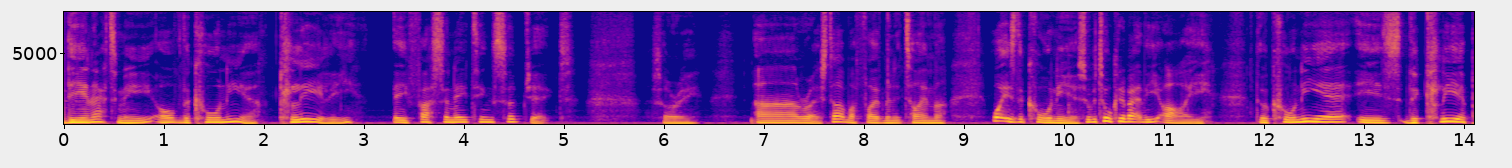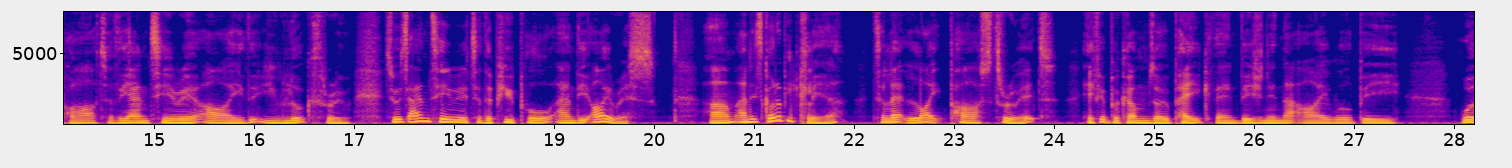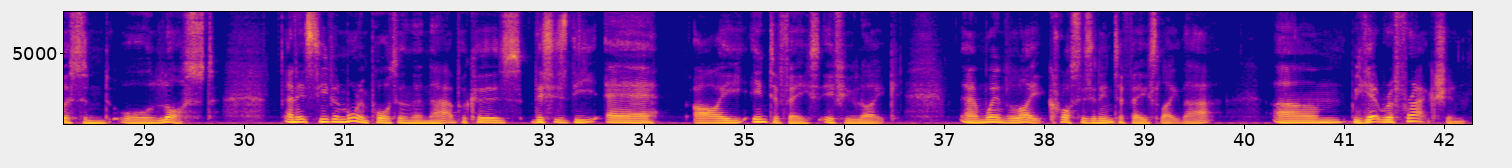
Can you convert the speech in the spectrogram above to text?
The anatomy of the cornea. Clearly a fascinating subject. Sorry. Uh, right, start my five minute timer. What is the cornea? So, we're talking about the eye. The cornea is the clear part of the anterior eye that you look through. So, it's anterior to the pupil and the iris. Um, and it's got to be clear to let light pass through it. If it becomes opaque, then vision in that eye will be worsened or lost. And it's even more important than that because this is the air eye interface, if you like. And when light crosses an interface like that, um, we get refraction.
